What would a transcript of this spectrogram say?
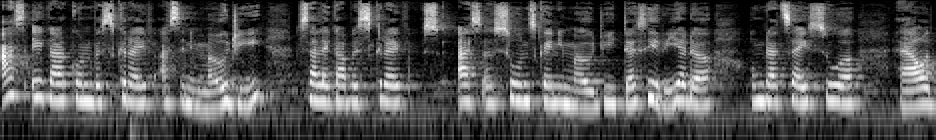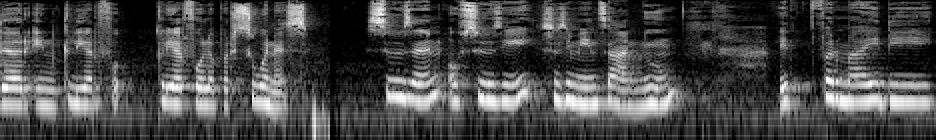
As ek haar kon beskryf as 'n emoji, sal ek haar beskryf as 'n sonskyn emoji. Dis die rede omdat sy so helder en kleurvo kleurvolle persoon is. Susan of Susie, Susie mense haar noem, het vir my die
